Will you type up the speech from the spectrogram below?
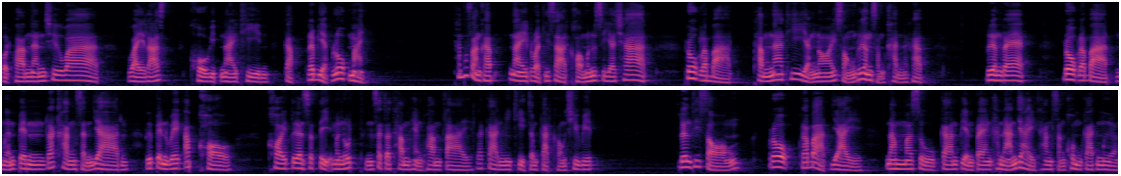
บทความนั้นชื่อว่าไวรัสโควิด -19 กับระเบียบโลกใหม่ ท่านผู้ฟังครับในประวัติศาสตร์ของมนุษยชาติ โรคระบาด ทำหน้าที่อย่างน้อย 2 เรื่องสำคัญนะครับ เรื่องแรก โรคระบาดเหมือนเป็นระฆังสัญญาณ หรือเป็น wake up call คอยเตือนสติมนุษย์ถึงสัจธรรมแห่งความตาย และการมีขีดจำกัดของชีวิต เรื่องที่ 2 โรคระบาดใหญ่นำมาสู่การเปลี่ยนแปลงขนาดใหญ่ทางสังคมการเมือง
